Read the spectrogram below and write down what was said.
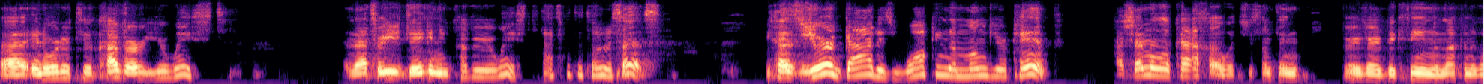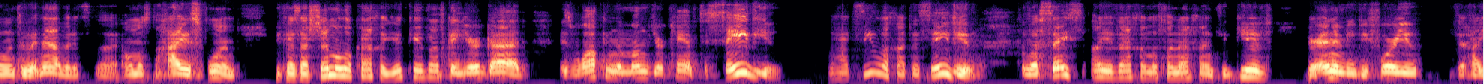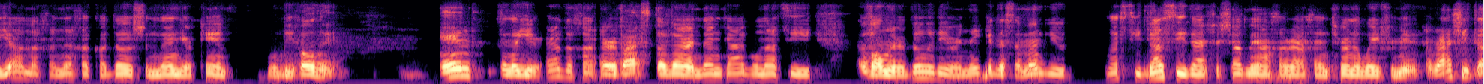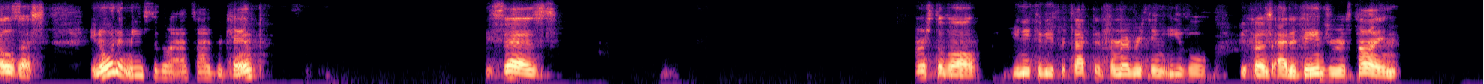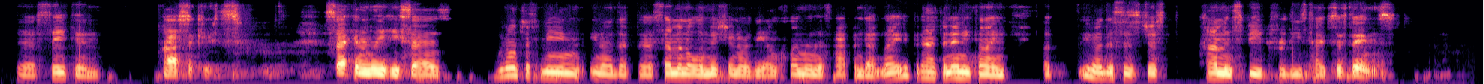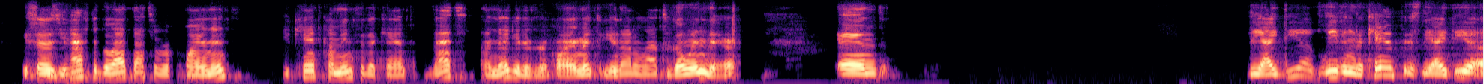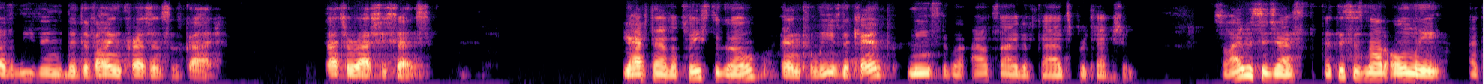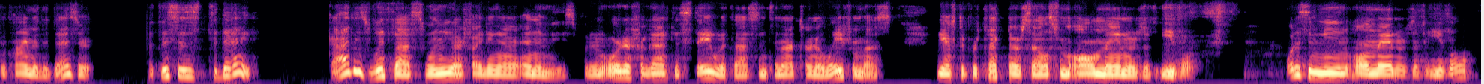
uh, in order to cover your waste. And that's where you dig and you cover your waste. That's what the Torah says. Because your God is walking among your camp. Hashem Elokecha, which is something very, very big theme. I'm not going to go into it now, but it's uh, almost the highest form because Hashem Elokecha, Yudke your God, is walking among your camp to save you, to save you, and to give your enemy before you, kadosh, and then your camp will be holy. And and then God will not see a vulnerability or a nakedness among you, lest he does see that and turn away from you. Rashi tells us, you know what it means to go outside the camp? He says, first of all, you need to be protected from everything evil because at a dangerous time, Satan prosecutes. Secondly, he says, we don't just mean, you know, that the seminal emission or the uncleanliness happened at night. It could happen anytime but you know, this is just common speak for these types of things. He says you have to go out, that's a requirement. You can't come into the camp, that's a negative requirement. You're not allowed to go in there. And the idea of leaving the camp is the idea of leaving the divine presence of God. That's what Rashi says. You have to have a place to go, and to leave the camp means to go outside of God's protection. So I would suggest that this is not only at the time of the desert, but this is today. God is with us when we are fighting our enemies, but in order for God to stay with us and to not turn away from us, we have to protect ourselves from all manners of evil. What does it mean, all manners of evil?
